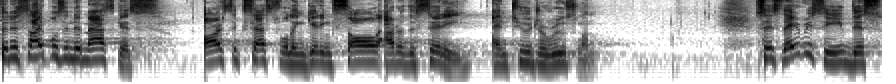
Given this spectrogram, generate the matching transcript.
The disciples in Damascus are successful in getting Saul out of the city and to Jerusalem. Since they received this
